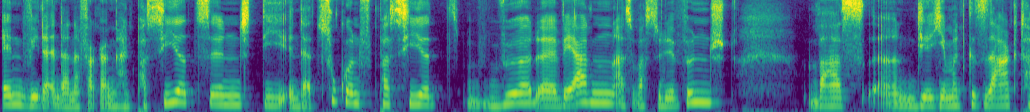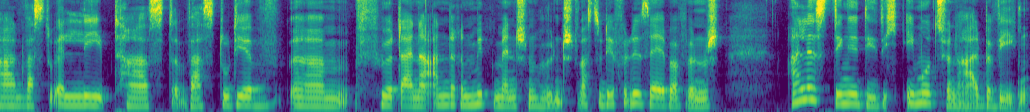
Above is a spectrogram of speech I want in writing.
entweder in deiner Vergangenheit passiert sind, die in der Zukunft passiert würde, äh, werden, also was du dir wünschst, was äh, dir jemand gesagt hat, was du erlebt hast, was du dir ähm, für deine anderen Mitmenschen wünschst, was du dir für dich selber wünschst. Alles Dinge, die dich emotional bewegen.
